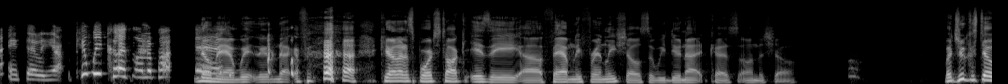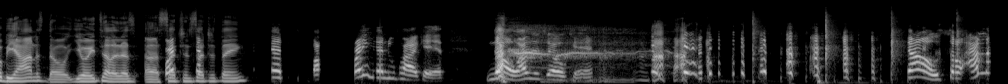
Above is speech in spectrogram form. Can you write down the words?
I ain't telling y'all. Can we cuss on the podcast? No, man. We, we're not- Carolina Sports Talk is a uh, family friendly show, so we do not cuss on the show. But you can still be honest, though. You ain't telling us uh, such and such a thing. Bring a new podcast. No, I'm just joking. no, so I'm not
